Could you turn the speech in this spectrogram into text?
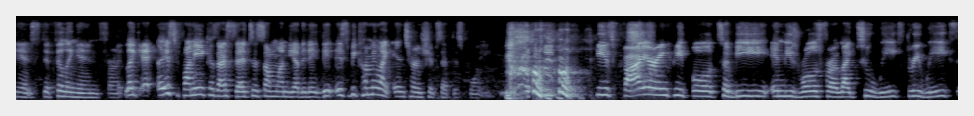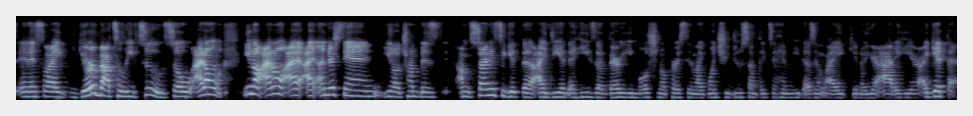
st- filling in for like it- it's funny because I said to someone the other day it's becoming like internships at this point. He's firing people to be in these roles for like two weeks, three weeks, and it's like you're about to leave too. So I don't, you know, I don't, I, I understand. You know, Trump is. I'm starting to get the idea that he's a very emotional person. Like once you do something to him, he doesn't like. You know, you're out of here. I get that.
